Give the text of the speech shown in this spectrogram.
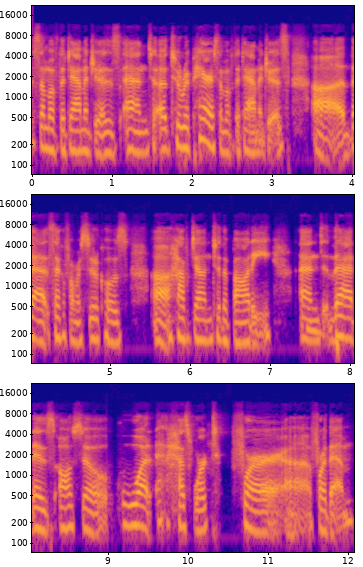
some of the damages and uh, to repair some of the damages uh, that psychopharmaceuticals uh, have done to the body. And mm-hmm. that is also what has worked for uh, for them.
